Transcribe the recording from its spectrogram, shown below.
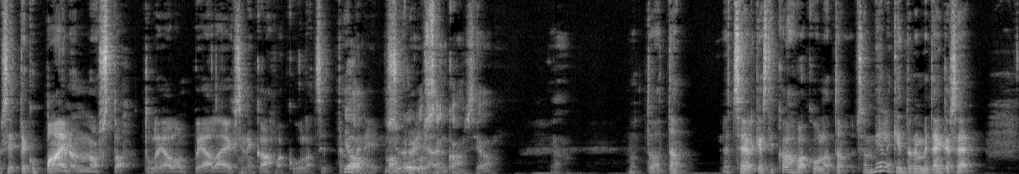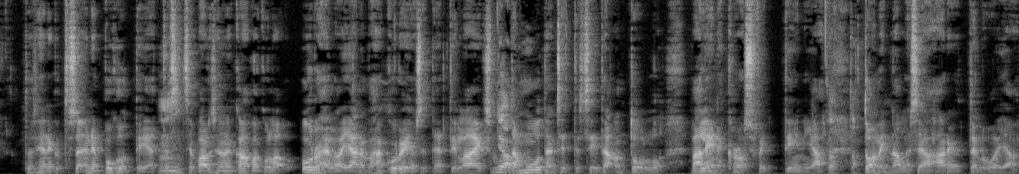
sitten kun painonnosto tuli olympialaiksi, niin kahvakuulat sitten joo, meni mä oon sen kanssa, joo. joo. Mutta tuota, nyt selkeästi kahvakuulat on, se on mielenkiintoinen, miten se tosiaan niin kuin tuossa ennen puhuttiin, että mm. sit se varsinainen kahvakulla urheilu on jäänyt vähän kuriositeettilaiksi, mutta muuten sitten siitä on tullut väline crossfittiin ja Totta. toiminnalliseen harjoitteluun ja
